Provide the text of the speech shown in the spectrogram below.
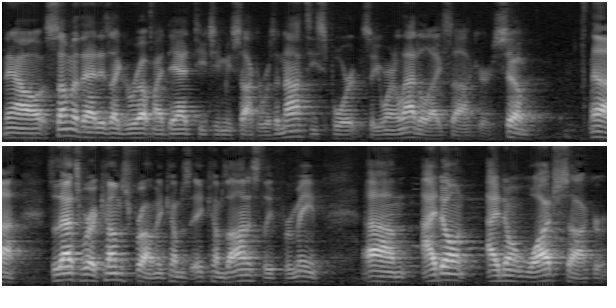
Now, some of that is I grew up, my dad teaching me soccer was a Nazi sport, so you weren't allowed to like soccer. So, uh, so that's where it comes from. It comes, it comes honestly for me. Um, I don't, I don't watch soccer.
